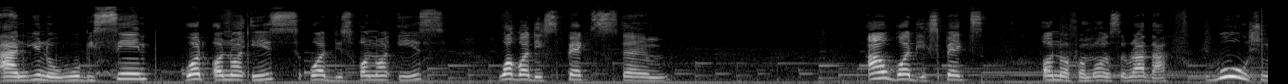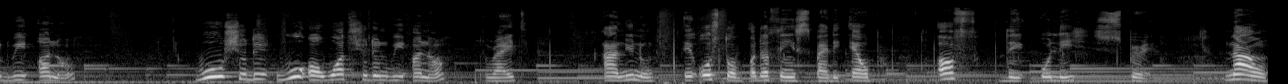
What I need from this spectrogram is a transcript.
And, you know, we'll be seeing what honor is, what dishonor is, what God expects, um, how God expects honor from us rather who should we honor? Who shouldn't who or what shouldn't we honor right? And you know a host of other things by the help of the holy spirit. Now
